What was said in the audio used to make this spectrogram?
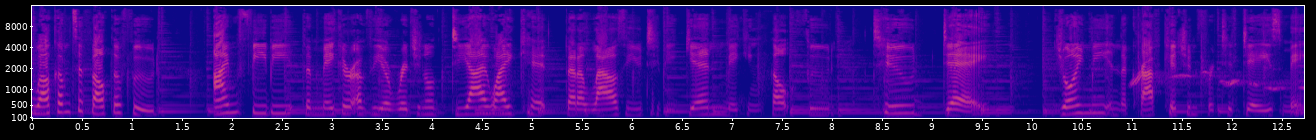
Welcome to Felt the Food. I'm Phoebe, the maker of the original DIY kit that allows you to begin making felt food today. Join me in the craft kitchen for today's make.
